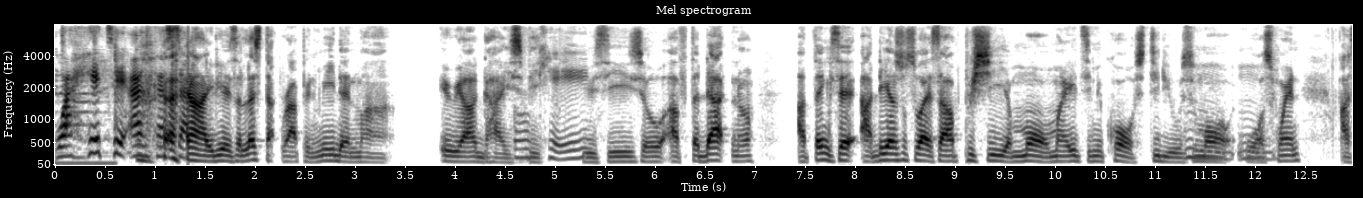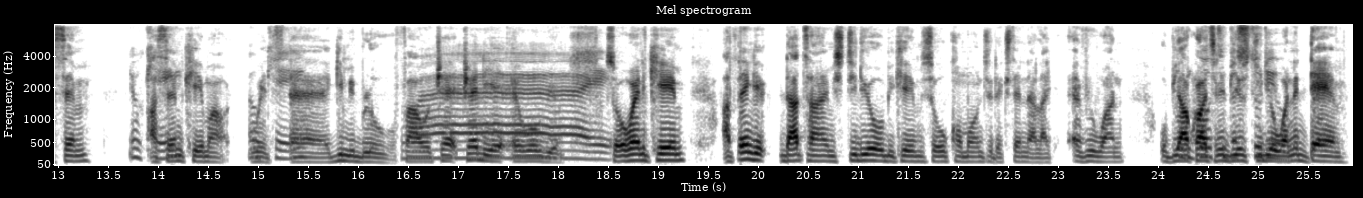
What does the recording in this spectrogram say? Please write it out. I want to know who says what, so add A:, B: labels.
A: Wahete Ankasa.
B: Nah, idea is let's start rapping. Me then my area guys speak.
A: Okay.
B: You see, so after that, no, I think say at the end so I said pushy more my me call studios more was when Asem
A: Okay.
B: Asem came out with
A: Okay.
B: uh, Gimme Blow. Foul Tre- Tre-
A: Right.
B: So when it came, I think it, that time studio became so common to the extent that like everyone would be out to
A: the
B: be studio
A: studio.
B: when it damn.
